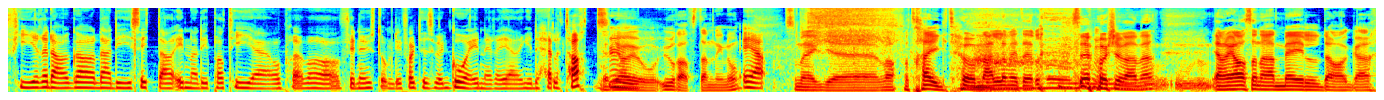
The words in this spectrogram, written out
fire dager der de sitter innad i partiet og prøver å finne ut om de faktisk vil gå inn i regjering i det hele tatt. Ja, de har jo uravstemning nå, Ja. som jeg eh, var for treig til å melde meg til. Så jeg får ikke være med. Ja, jeg har sånne maildager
